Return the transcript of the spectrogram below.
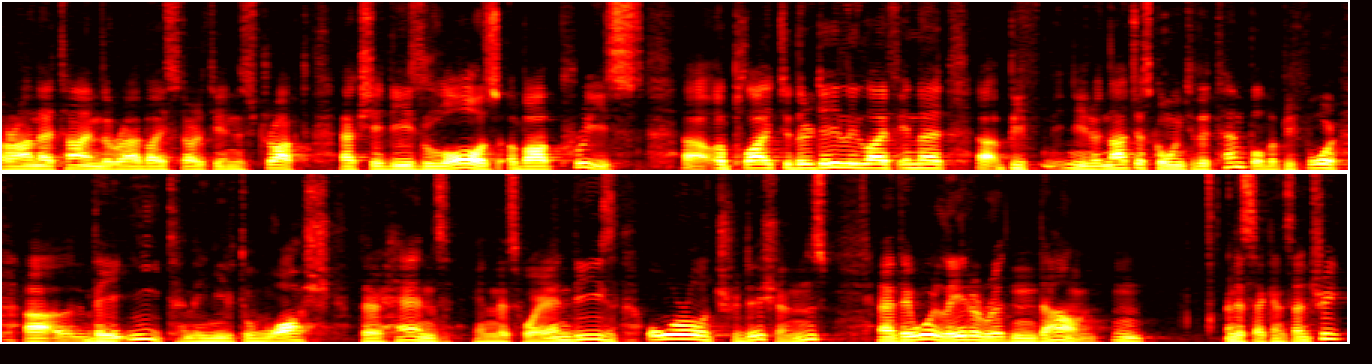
around that time, the rabbis started to instruct actually these laws about priests uh, apply to their daily life in that, uh, you know, not just going to the temple, but before uh, they eat, they needed to wash their hands in this way. And these oral traditions, uh, they were later written down. Mm in the second century,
